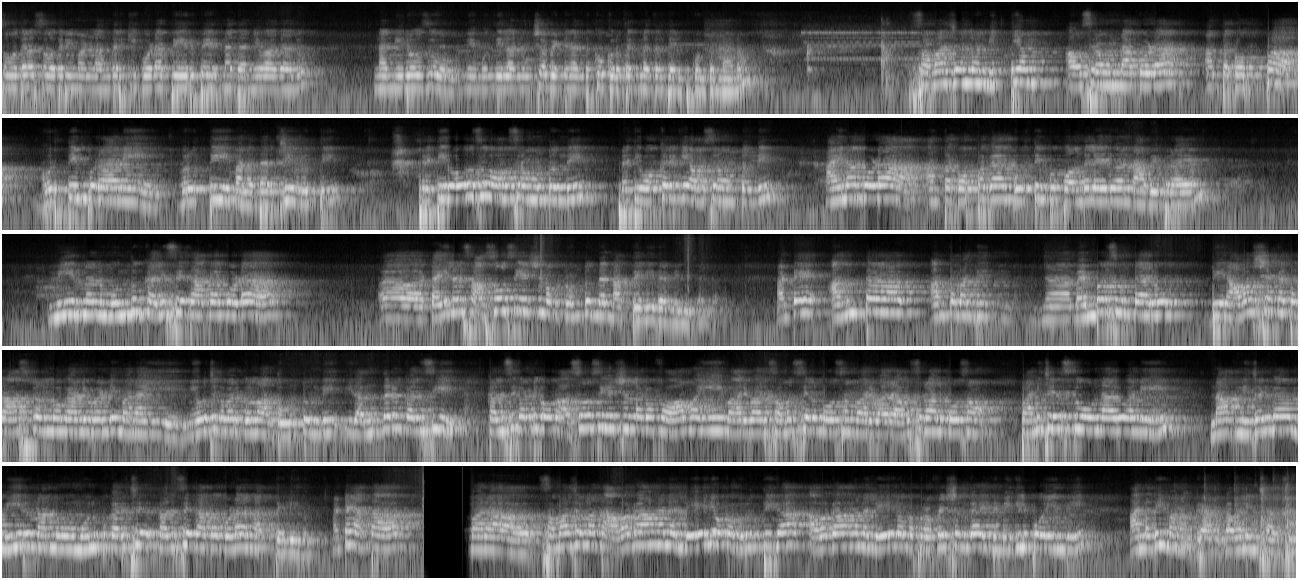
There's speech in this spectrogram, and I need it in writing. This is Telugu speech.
సోదర సోదరి మనందరికీ కూడా పేరు పేరున ధన్యవాదాలు. నన్ను ఈరోజు మీ ముందు ఇలా నుంచోబెట్టినందుకు కృతజ్ఞతలు తెలుపుకుంటున్నాను. సమాజంలో నిత్యం అవసరం ఉన్నా కూడా అంత గొప్ప గుర్తింపు రాని వృత్తి మన దర్జీ వృత్తి. ప్రతిరోజు అవసరం ఉంటుంది ప్రతి ఒక్కరికి అవసరం ఉంటుంది. అయినా కూడా అంత గొప్పగా గుర్తింపు పొందలేదు అని నా అభిప్రాయం. మీరు నన్ను ముందు కలిసేదాకా కూడా టైలర్స్ అసోసియేషన్ ఒకటి ఉంటుందని నాకు తెలియదండి నిజంగా. అంటే అంత అంతమంది మెంబర్స్ ఉంటారు. దీని ఆవశ్యకత రాష్ట్రంలో కానివ్వండి మన ఈ నియోజకవర్గంలో అంత ఉంటుంది. ఇదందరూ కలిసి కలిసికట్టుగా ఒక అసోసియేషన్ లాగా ఫామ్ అయ్యి వారి వారి సమస్యల కోసం వారి వారి అవసరాల కోసం పనిచేస్తూ ఉన్నారు అని నాకు నిజంగా మీరు నన్ను మునుపు కలిసే కలిసేదాకా కూడా నాకు తెలియదు అంటే అంత మన సమాజంలో అంత అవగాహన పూర్తిగా అవగాహన లేని ఒక ప్రొఫెషన్గా ఇది మిగిలిపోయింది అన్నది మనం గ్ర- గమనించాల్సింది.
